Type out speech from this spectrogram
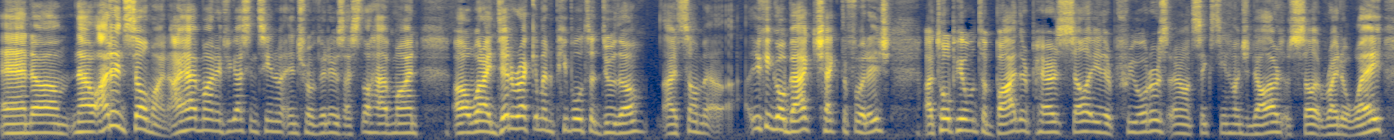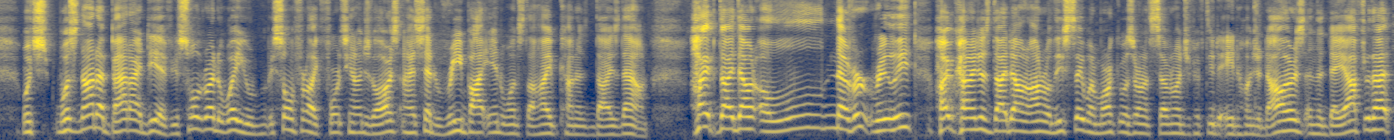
And um, now I didn't sell mine. I have mine. If you guys can see in my intro videos, I still have mine. Uh, what I did recommend people to do though, I saw them, you can go back, check the footage. I told people to buy their pairs, sell it either pre-orders around $1,600 or sell it right away, which was not a bad idea. If you sold right away, you sold for like $1,400. And I said rebuy in once the hype kind of dies down. Hype died down a never really. Hype kind of just died down on release day when market was around 750 to $800. And the day after that,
